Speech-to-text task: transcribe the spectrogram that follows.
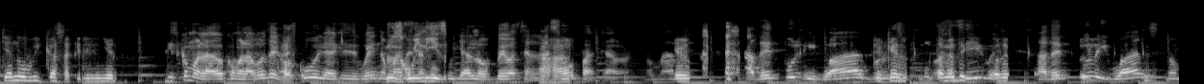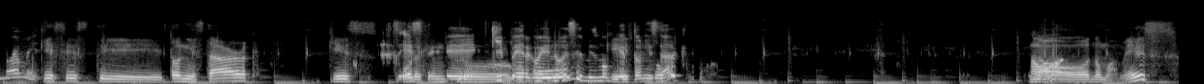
ya no ubicas a Krillin y el- Es como la, como la voz de Goku, ya que dices, güey, no Bruce mames, Willis. Goku ya lo veo hasta en la Ajá. sopa, cabrón. No mames. A Deadpool igual, que, que es Bruce- justamente sí, güey. A Deadpool igual, no mames. que es este Tony Stark, que es por Es ejemplo eh, Keeper, güey, ¿no? Es el mismo que que Tony Stark. No, no mames.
